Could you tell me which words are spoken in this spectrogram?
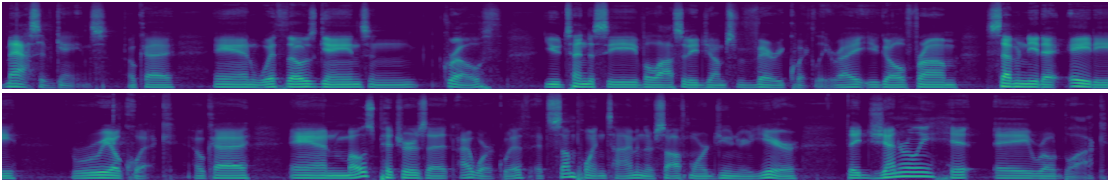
massive gains. Okay, and with those gains and growth, you tend to see velocity jumps very quickly. Right, you go from 70 to 80 real quick. Okay. And most pitchers that I work with at some point in time in their sophomore, junior year, they generally hit a roadblock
